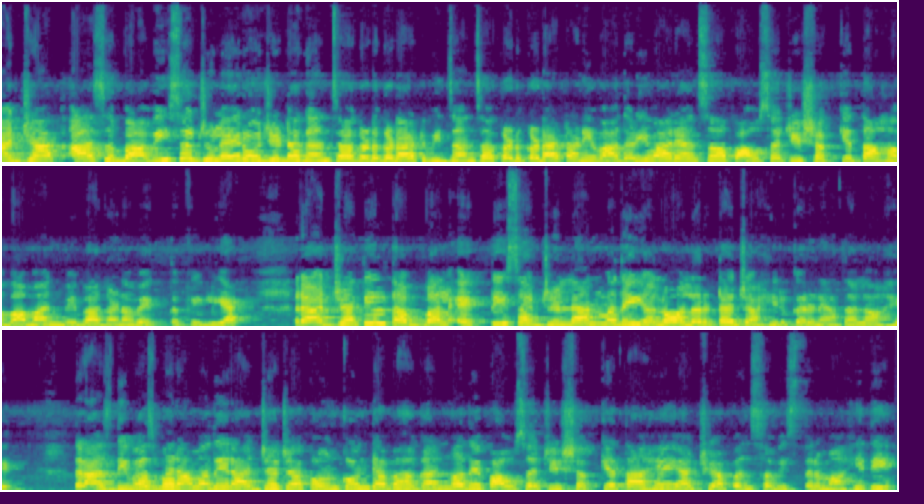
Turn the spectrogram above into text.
राज्यात आज बावीस जुलै रोजी ढगांचा गडगडाट विजांचा कडकडाट आणि वादळी वाऱ्यांसह पावसाची शक्यता हवामान विभागानं व्यक्त केली आहे. राज्यातील तब्बल एकतीस जिल्ह्यांमध्ये येलो अलर्ट जाहीर करण्यात आला आहे. तर आज दिवसभरामध्ये राज्याच्या कोणकोणत्या भागांमध्ये पावसाची शक्यता आहे याची आपण सविस्तर माहिती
